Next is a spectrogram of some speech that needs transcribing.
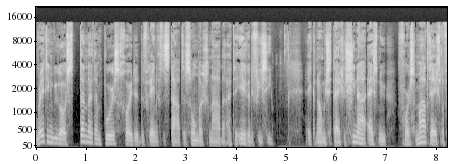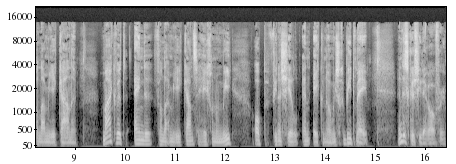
Ratingbureau Standard Poor's gooide de Verenigde Staten zonder genade uit de eredivisie. Economische tijger China eist nu forse maatregelen van de Amerikanen. Maken we het einde van de Amerikaanse hegemonie op financieel en economisch gebied mee? Een discussie daarover.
